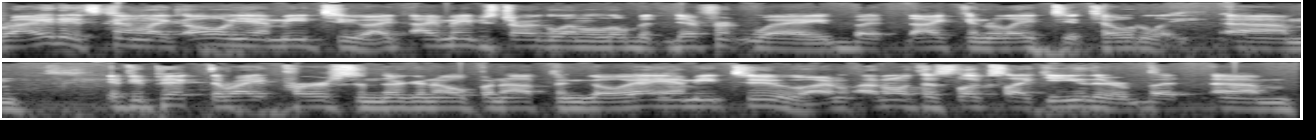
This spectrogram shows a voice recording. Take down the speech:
right? It's kind of like, oh yeah, me too. I, I may be struggling a little bit different way, but I can relate to you totally. Um, if you pick the right person, they're going to open up and go, hey, yeah, me too. I don't, I don't know what this looks like either, but um,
